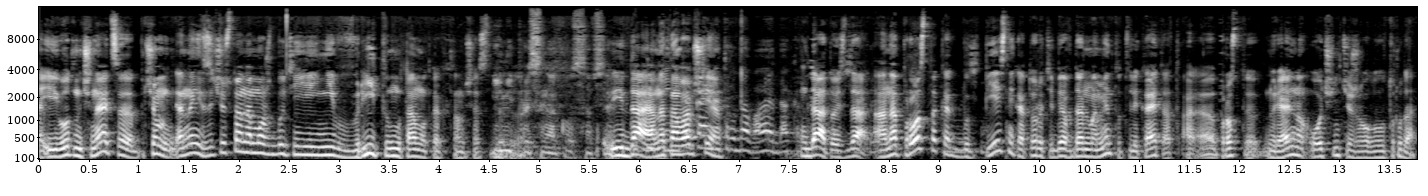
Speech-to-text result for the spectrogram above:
И вот начинается, причем она не- зачастую она может быть и не в ритм, там вот как там сейчас. И не про синокос совсем. И да, она И там не вообще. трудовая, да, как Да, то есть, да, она просто как бы Обычно. песня, которая тебя в данный момент отвлекает от а, просто, ну, реально очень тяжелого труда.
